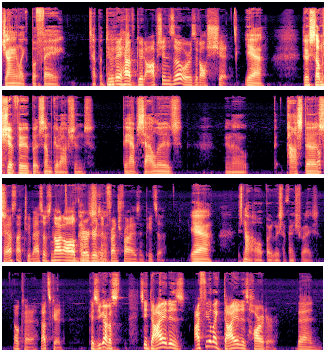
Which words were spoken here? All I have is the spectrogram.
giant like buffet type of thing. Do thing. they have good options though, or is it all shit? Yeah. There's some shit food, but some good options. They have salads, you know, pastas. Okay, that's not too bad. So it's not all, All burgers and. French fries and pizza. Yeah. It's not all burgers and french fries. Okay, that's good. Because you got to see, diet is, I feel like diet is harder than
